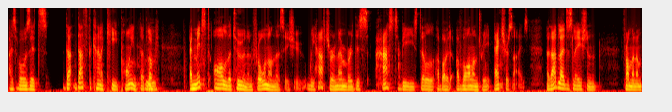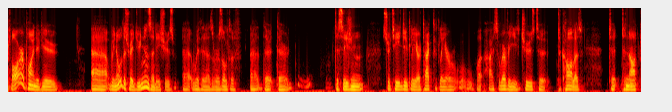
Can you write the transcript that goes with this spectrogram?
I suppose it's that that's the kind of key point that look, mm. amidst all the to and fro on this issue, we have to remember this has to be still about a voluntary exercise. Now that legislation from an employer point of view uh, we know the trade unions had issues uh, with it as a result of uh, their their decision strategically or tactically or what, however you choose to, to call it to, to not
